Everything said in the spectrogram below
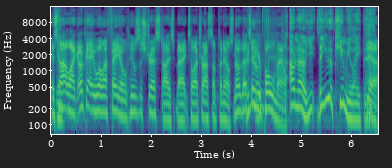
It's Yep. not like okay, well I failed. Here's the stress dice back till I try something else. No, that's You in your pool now. Oh no, you that you accumulate that. Yeah.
